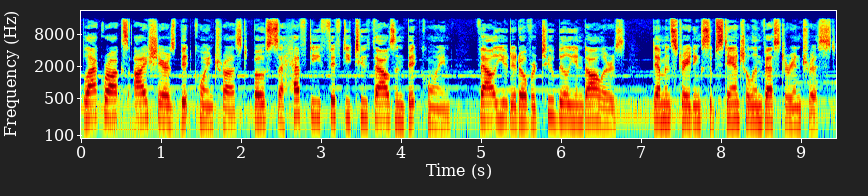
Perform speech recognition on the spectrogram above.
BlackRock's iShares Bitcoin Trust boasts a hefty 52,000 Bitcoin, valued at over $2 billion, demonstrating substantial investor interest.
